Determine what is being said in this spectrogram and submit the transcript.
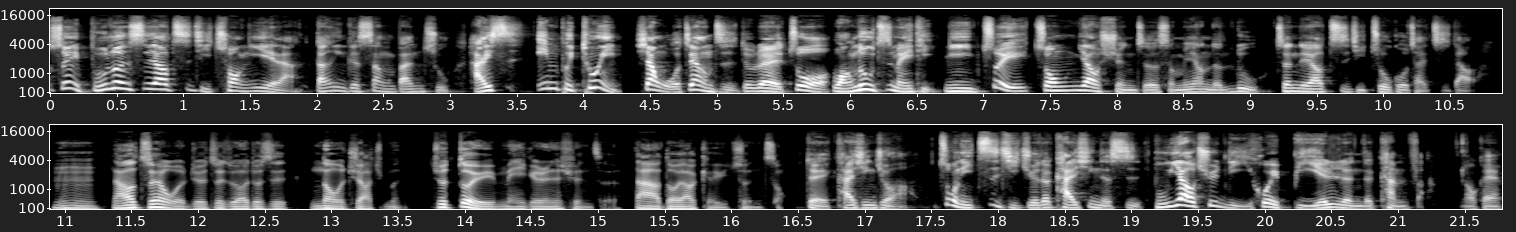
所以不论是要自己创业啦，当一个上班族，还是 in between，像我这样子，对不对？做网络自媒体，你最终要选择什么样的路，真的要自己做过才知道啊。嗯，然后最后我觉得最主要就是 no judgment，就对于每一个人的选择，大家都要给予尊重。对，开心就好，做你自己觉得开心的事，不要去理会别人的看法。OK，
